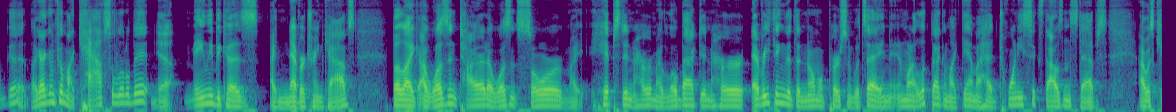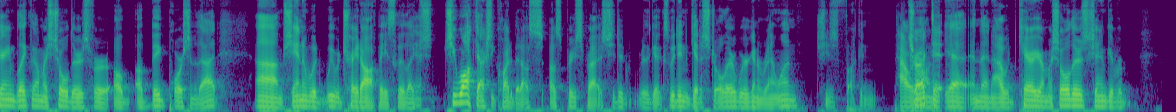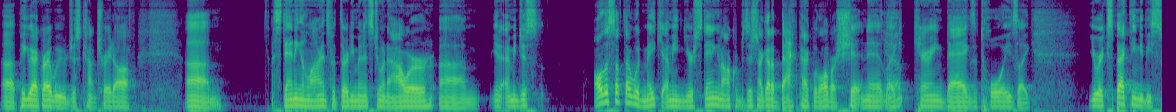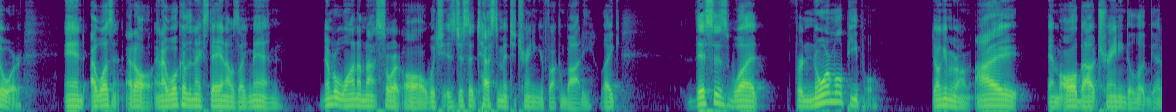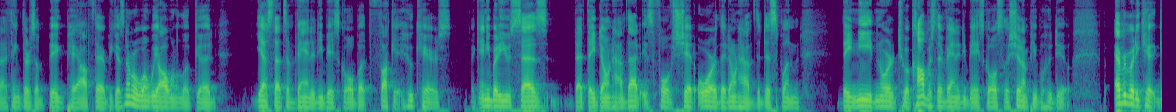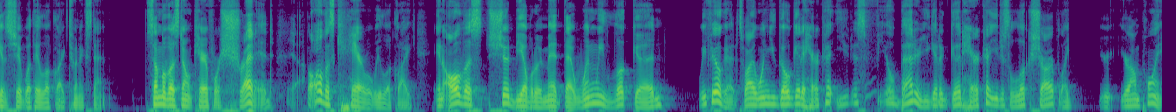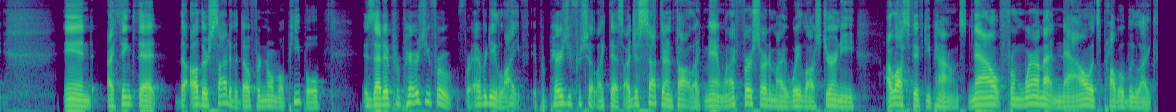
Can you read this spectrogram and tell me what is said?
I'm good. Like I can feel my calves a little bit, Yeah. mainly because I never trained calves. But like I wasn't tired, I wasn't sore, my hips didn't hurt, my low back didn't hurt, everything that the normal person would say. And, and when I look back, I'm like, damn, I had 26,000 steps. I was carrying Blakely on my shoulders for a, a big portion of that. Um, Shannon would we would trade off basically. Like Yeah. sh- she walked actually quite a bit. I was I was pretty surprised. She did really good because we didn't get a stroller. We were gonna rent one. She just fucking powered Trucked on it. Yeah, and then I would carry her on my shoulders. Shannon would give her uh, piggyback ride. We would just kind of trade off. Um, standing in lines for 30 minutes to an hour. Um, you know, I mean, just all the stuff that would make you, I mean, you're standing in an awkward position. I got a backpack with all of our shit in it, like carrying bags of toys. Like you were expecting to be sore. And I wasn't at all. And I woke up the next day and I was like, man, number one, I'm not sore at all, which is just a testament to training your fucking body. Like, this is what, for normal people, don't get me wrong, I am all about training to look good. I think there's a big payoff there because number one, we all want to look good. Yes, that's a vanity based goal, but fuck it, who cares? Like anybody who says that they don't have that is full of shit or they don't have the discipline they need in order to accomplish their vanity based goals. So they shit on people who do. Everybody gives a shit what they look like to an extent. Some of us don't care if we're shredded, Yeah. but all of us care what we look like. And all of us should be able to admit that when we look good, we feel good. It's why when you go get a haircut, you just feel better. You get a good haircut, you just look sharp, like you're you're on point. And I think that the other side of it though for normal people is that it prepares you for for everyday life. It prepares you for shit like this. I just sat there and thought like, man, when I first started my weight loss journey, I lost 50 pounds. Now, from where I'm at now, it's probably like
